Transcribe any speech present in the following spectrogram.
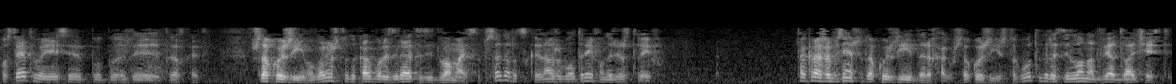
После этого, если это, так сказать, что такое жия? Мы говорим, что это как бы разделяют эти два майса. Пседор, когда уже был трейф, он режет трейф. Так Раша объясняет, что такое жия, Дарахак, что такое жия. Что как будто это разделено на две, два части.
